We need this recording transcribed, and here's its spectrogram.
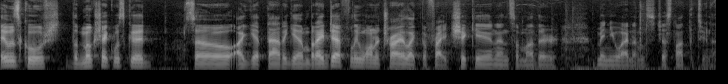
it was cool. The milkshake was good, so I get that again. But I definitely want to try like the fried chicken and some other menu items, just not the tuna.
